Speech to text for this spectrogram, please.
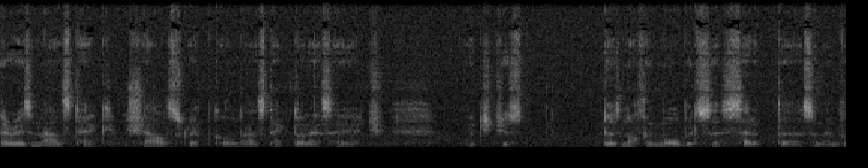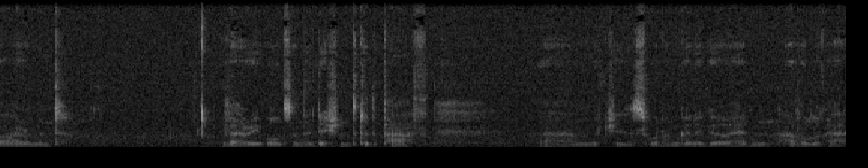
there is an Aztec shell script called aztec.sh which just does nothing more but set up uh, some environment variables and additions to the path um, which is what I'm going to go ahead and have a look at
